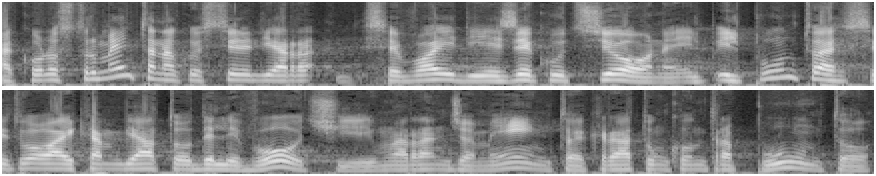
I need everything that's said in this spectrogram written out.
Ecco, lo strumento è una questione di, se vuoi, di esecuzione. Il, il, punto è se tu hai cambiato delle voci, un arrangiamento, hai creato un contrappunto,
